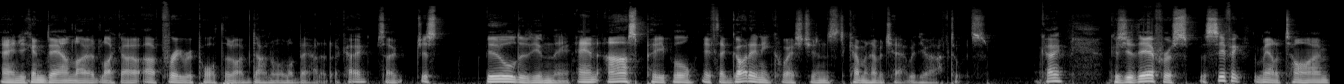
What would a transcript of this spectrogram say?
and you can download like a, a free report that I've done all about it. Okay. So just build it in there and ask people if they've got any questions to come and have a chat with you afterwards. Okay? Because you're there for a specific amount of time.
